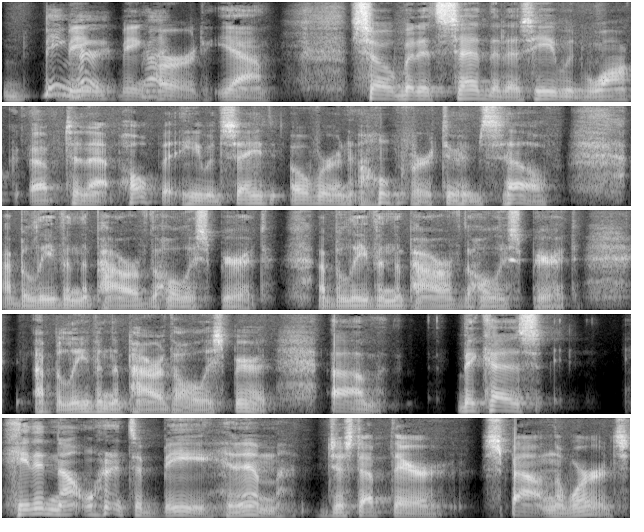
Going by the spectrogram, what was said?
being, being, heard. being Right. heard. Yeah. So, but it's said that as he would walk up to that pulpit, he would say over and over to himself, I believe in the power of the Holy Spirit. I believe in the power of the Holy Spirit. I believe in the power of the Holy Spirit. Um, because he did not want it to be him just up there spouting the words.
